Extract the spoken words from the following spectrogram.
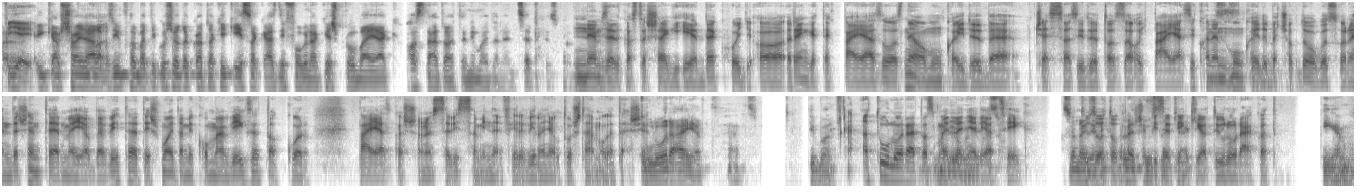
Figyelj. inkább sajnálom az informatikusokat, akik éjszakázni fognak és próbálják használtatni majd a rendszert közben. Nemzetgazdasági érdek, hogy a rengeteg pályázó az ne a munkaidőbe csessze az időt azzal, hogy pályázik, hanem munkaidőbe csak dolgozzon rendesen, termelje a bevételt, és majd amikor már végzett, akkor pályázgasson össze-vissza mindenféle villanyautós támogatásért. Túlóráért? Hát Tibor? A túlórát azt majd lenyeli a cég. Szóval a tűzoltókra se fizetik ki a túlórákat. Igen,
